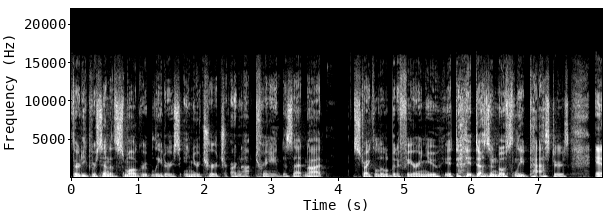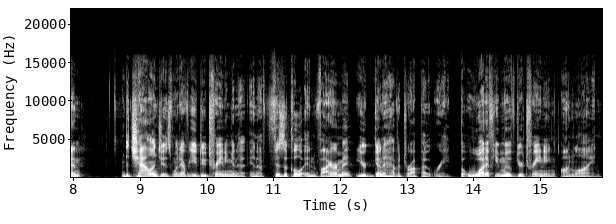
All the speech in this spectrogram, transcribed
30% of the small group leaders in your church are not trained? Does that not strike a little bit of fear in you? It, it does in most lead pastors. And the challenge is whenever you do training in a, in a physical environment, you're going to have a dropout rate. But what if you moved your training online?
